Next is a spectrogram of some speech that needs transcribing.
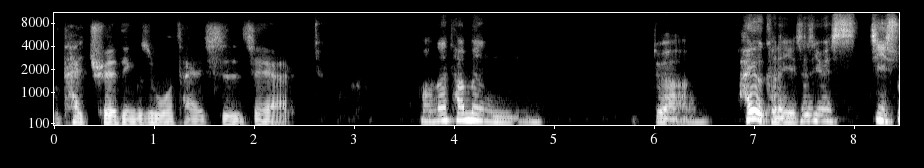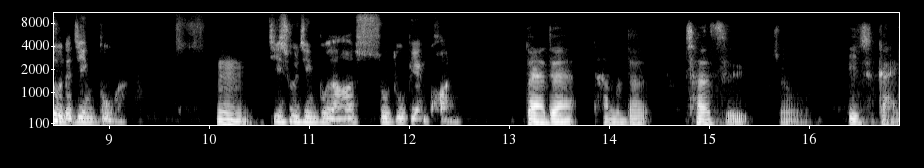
不太确定，可是我猜是这样。哦，那他们对啊，还有可能也是因为技术的进步啊，嗯，技术进步，然后速度变快。对啊，对啊，他们的车子就一直改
